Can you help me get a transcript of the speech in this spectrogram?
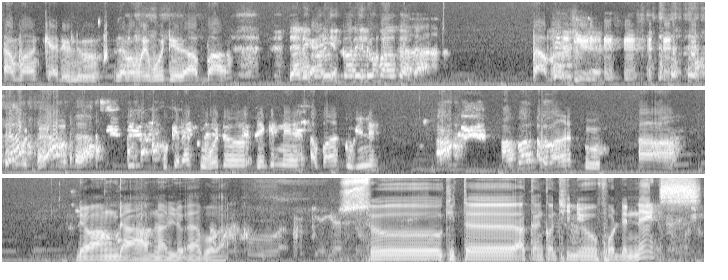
Abang angkat dulu Zaman muda-muda lah abang Dia ada korek-korek lubang kau tak? Tak abang. Bukan aku bodoh. Yang kena Abang aku gila. Ah, abang kau? Abang aku. Haa Dia orang dah melalui lah borak. So kita akan continue for the next.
